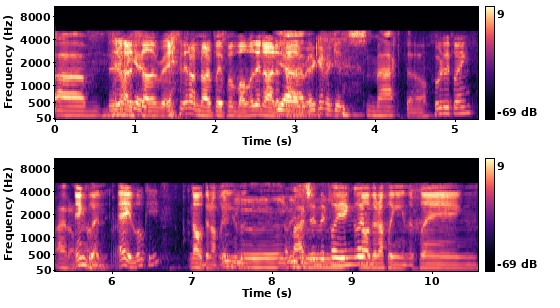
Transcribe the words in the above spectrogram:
Um, They know how gonna get- celebrate. They don't know how to play football, but they know how to Yeah, celebrate. Yeah, they're gonna get smacked though. Who are they playing? I don't England. know. England. Hey, Loki. No, they're not playing England. Imagine they play England. No, they're not playing England. They're playing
